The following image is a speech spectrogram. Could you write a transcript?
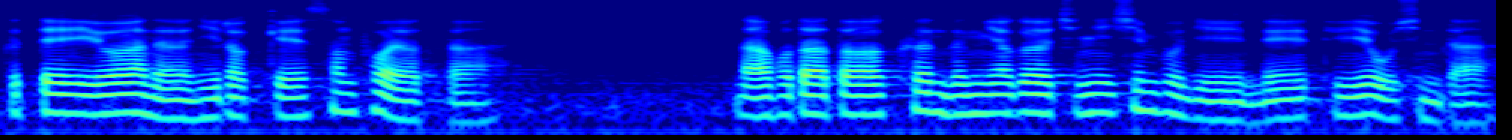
그때 요한은 이렇게 선포하였다. 나보다 더 큰 능력을 지니신 분이 내 뒤에 오신다.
